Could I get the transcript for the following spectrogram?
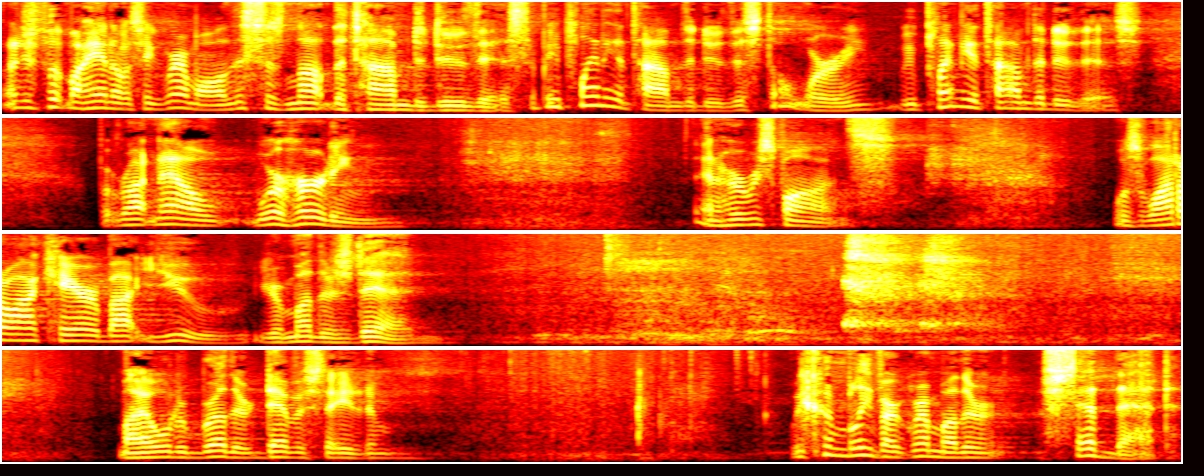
I just put my hand up and say, Grandma, this is not the time to do this. There'll be plenty of time to do this. Don't worry. There'll be plenty of time to do this. But right now, we're hurting. And her response was, Why do I care about you? Your mother's dead. My older brother devastated him. We couldn't believe our grandmother said that.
